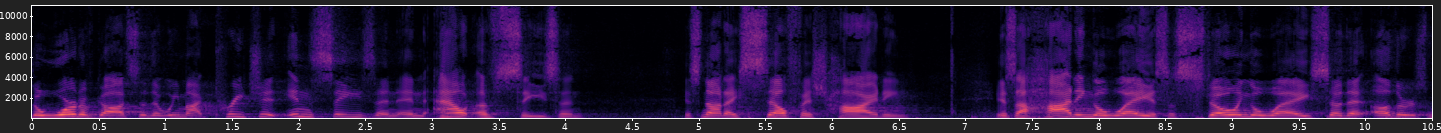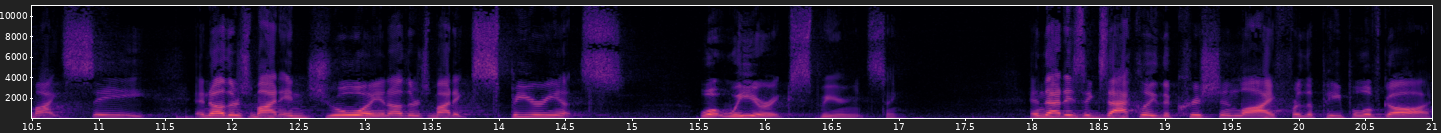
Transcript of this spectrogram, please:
the Word of God so that we might preach it in season and out of season. It's not a selfish hiding, it's a hiding away, it's a stowing away so that others might see and others might enjoy and others might experience what we are experiencing. And that is exactly the Christian life for the people of God.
